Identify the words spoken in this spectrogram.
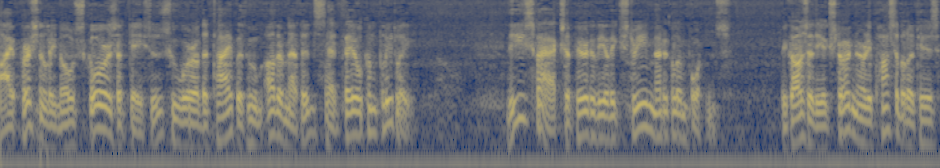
I personally know scores of cases who were of the type with whom other methods had failed completely. These facts appear to be of extreme medical importance. Because of the extraordinary possibilities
